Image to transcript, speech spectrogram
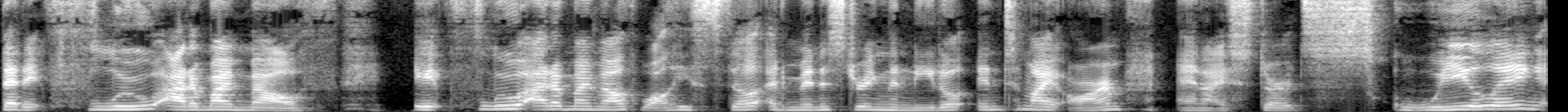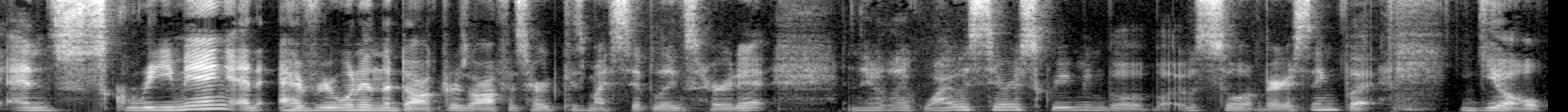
that it flew out of my mouth. It flew out of my mouth while he's still administering the needle into my arm, and I start squealing and screaming. And everyone in the doctor's office heard because my siblings heard it, and they're like, "Why was Sarah screaming?" Blah blah blah. It was so embarrassing. But yo,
